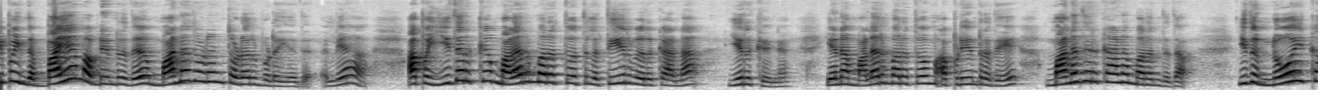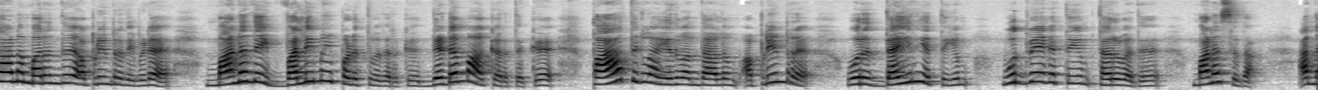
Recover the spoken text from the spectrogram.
இப்போ இந்த பயம் அப்படின்றது மனதுடன் தொடர்புடையது இல்லையா? அப்போ இதற்கு மலர் மருத்துவத்தில் தீர்வு இருக்கான்னா இருக்குங்க. ஏன்னா மலர் மருத்துவம் அப்படின்றதே மனதிற்கான மருந்து தான். இது நோய்க்கான மருந்து அப்படின்றதை விட மனதை வலிமைப்படுத்துவதற்கு திடமாக்கிறதுக்கு பார்த்துக்கலாம் எது வந்தாலும் அப்படின்ற ஒரு தைரியத்தையும் உத்வேகத்தையும் தருவது மனசு தான். அந்த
